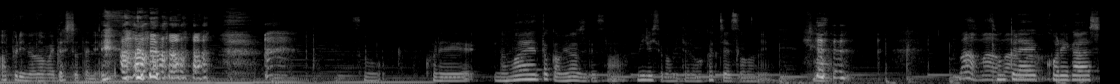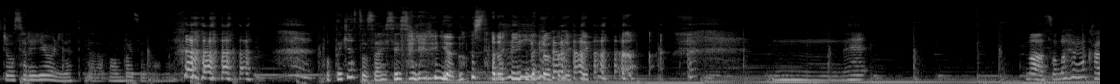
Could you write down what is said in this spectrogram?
アプリの名前出しちゃったね これ名前とか名字でさ見る人が見たら分かっちゃいそうだね、まあ、まあまあまあ、そんくらいこれが主張されるようになってたらバンバイズだね。ポッドキャスト再生されるにはどうしたらいいんだろうね。うーんね。まあその辺も考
